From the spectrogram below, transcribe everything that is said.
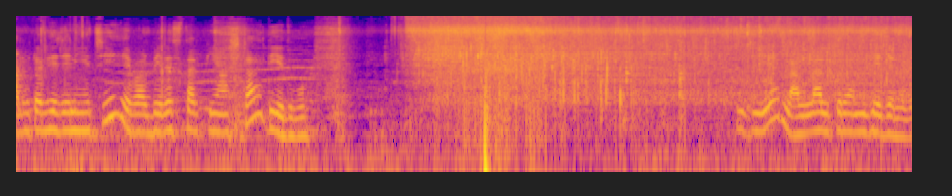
আলুটা ভেজে নিয়েছি, এবার বেরেস্তার পেঁয়াজটা দিয়ে দেবো। দিয়ে লাল লাল করে আমি ভেজে নেব।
